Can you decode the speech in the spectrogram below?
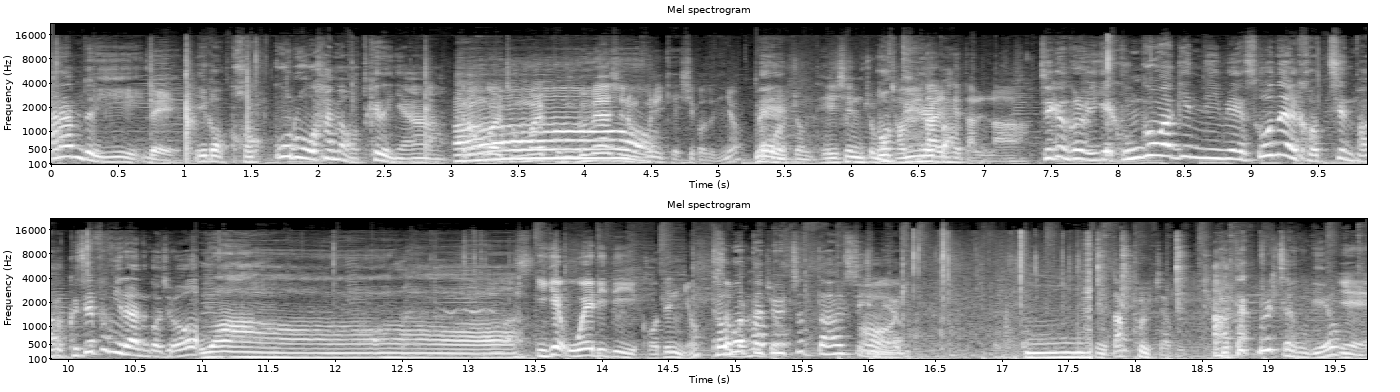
사람들이 네. 이거 거꾸로 하면 어떻게 되냐 그런 걸 정말 아. 궁금해하시는 분이 계시거든요. 네. 그걸 좀 대신 좀 어, 전달해달라. 지금 그럼 이게 궁금하기님의 손을 거친 바로 그 제품이라는 거죠 와 이게 OLED거든요. 저보다 펼쳤다 할 수 있네요 음. 딱풀 자국. 아 딱불 자국이에요? 예.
